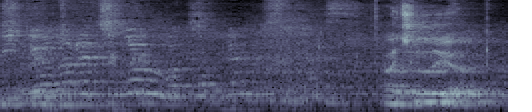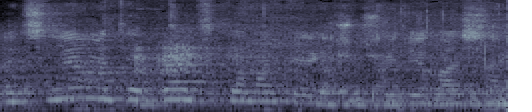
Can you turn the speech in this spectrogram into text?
Videolar açılıyor mu? Bakabilir misiniz? Açılıyor. Açılıyor ama tekrar tıklamak gerekiyor video başlar.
